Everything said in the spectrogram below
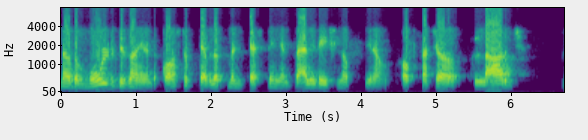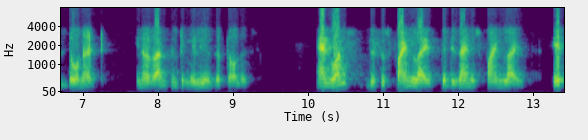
Now, the mold design and the cost of development, testing, and validation of, you know, of such a large donut, you know, runs into millions of dollars. And once this is finalized, the design is finalized, it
